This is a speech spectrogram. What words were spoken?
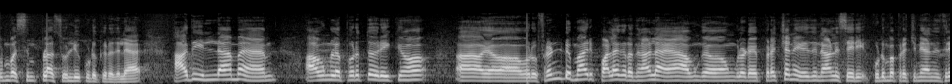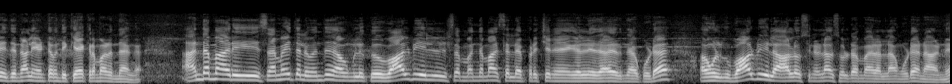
ரொம்ப சிம்பிளாக சொல்லி கொடுக்குறதுல அது இல்லாமல் அவங்கள பொறுத்த வரைக்கும் ஒரு ஃப்ரெண்டு மாதிரி பழகுறதுனால அவங்க அவங்களோட பிரச்சனை எதுனாலும் சரி குடும்ப பிரச்சனையாக இருந்தாலும் சரி எதுனாலும் என்கிட்ட வந்து கேட்குற மாதிரி இருந்தாங்க. அந்த மாதிரி சமயத்தில் வந்து அவங்களுக்கு வாழ்வியல் சம்மந்தமாக சில பிரச்சனைகள் ஏதாவது இருந்தால் கூட அவங்களுக்கு வாழ்வியல் ஆலோசனைலாம் சொல்கிற மாதிரிலாம் கூட நான்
